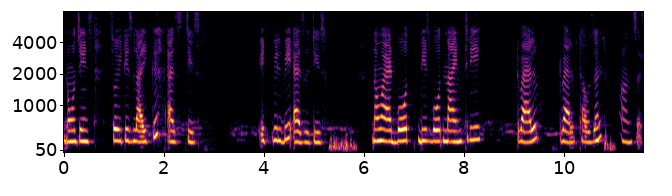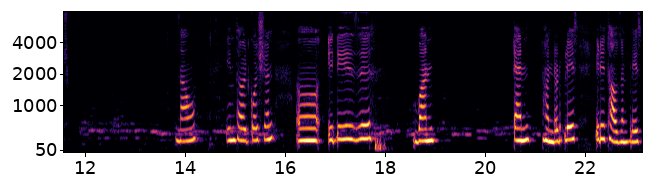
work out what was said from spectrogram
no change. So it is like as it is. It will be as it is. Now add both these both 9 3 12 12000 answer. Now in third question uh, it is one ten hundred place it is thousand place.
